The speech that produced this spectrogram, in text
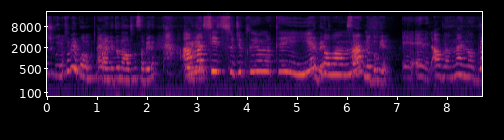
Sucuklu yumurta mı yapalım? Evet. Aileden aldığınız haberi. Ama Öyle. siz sucuklu yumurtayı yiyin Evet. babamla. Sen noodle ye. E, evet ablam ben noodle.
